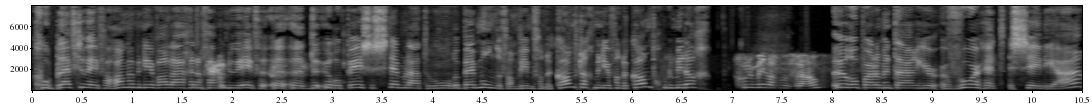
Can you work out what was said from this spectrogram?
Goed, blijft u even hangen, meneer Wallagen. Dan gaan we nu even uh, uh, de Europese stem laten horen bij monden van Wim van der Kamp. Dag meneer van der Kamp, goedemiddag. Goedemiddag mevrouw. Europarlementariër voor het CDA.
